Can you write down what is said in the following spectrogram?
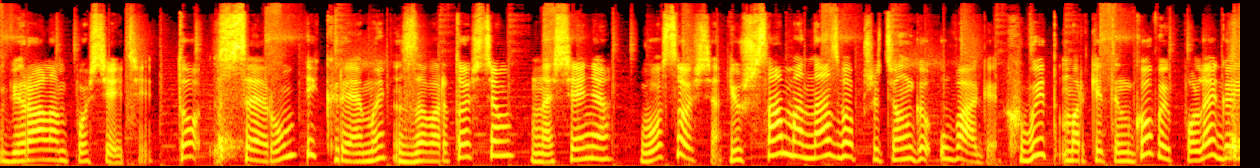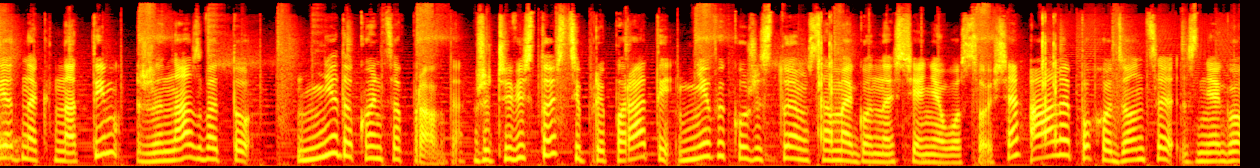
wiralem po sieci. To serum i kremy z zawartością nasienia łososia. Już sama nazwa przyciąga uwagę. Uwagę. Chwyt marketingowy polega jednak na tym, że nazwa to nie do końca prawda. W rzeczywistości preparaty nie wykorzystują samego nasienia łososia, ale pochodzące z niego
